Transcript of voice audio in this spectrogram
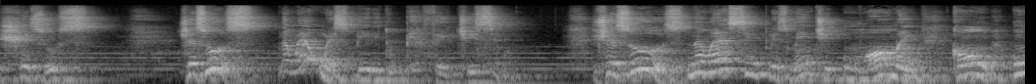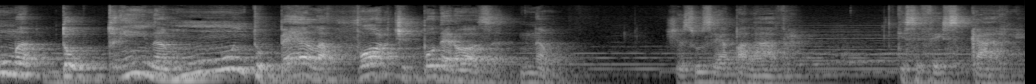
Jesus. Jesus não é um espírito perfeitíssimo. Jesus não é simplesmente um homem com uma doutrina muito bela, forte, poderosa. Não. Jesus é a palavra que se fez carne,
